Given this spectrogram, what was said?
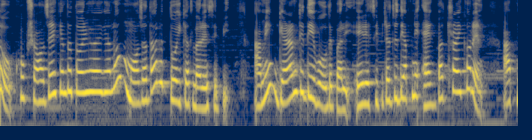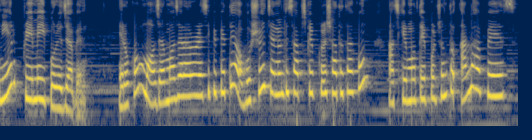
তো, খুব সহজেই কিন্তু তৈরি হয়ে গেল মজাদার দই কাতলা রেসিপি আমি গ্যারান্টি দিয়ে বলতে পারি, এই রেসিপিটা যদি আপনি একবার ট্রাই করেন, আপনি এর প্রেমেই পড়ে যাবেন। এরকম মজার মজার আরও রেসিপি পেতে অবশ্যই চ্যানেলটি সাবস্ক্রাইব করে সাথে থাকুন। আজকের মতো এ পর্যন্ত, আল্লাহ হাফেজ।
